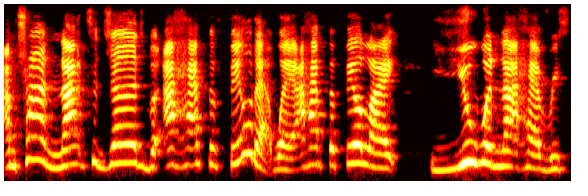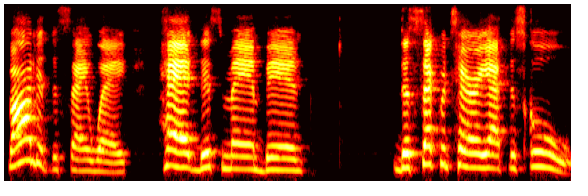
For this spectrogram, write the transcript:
I'm trying not to judge, but I have to feel that way. I have to feel like you would not have responded the same way had this man been the secretary at the school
